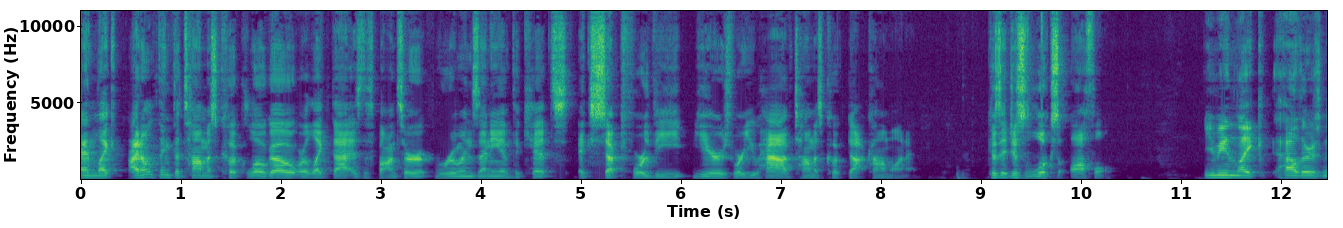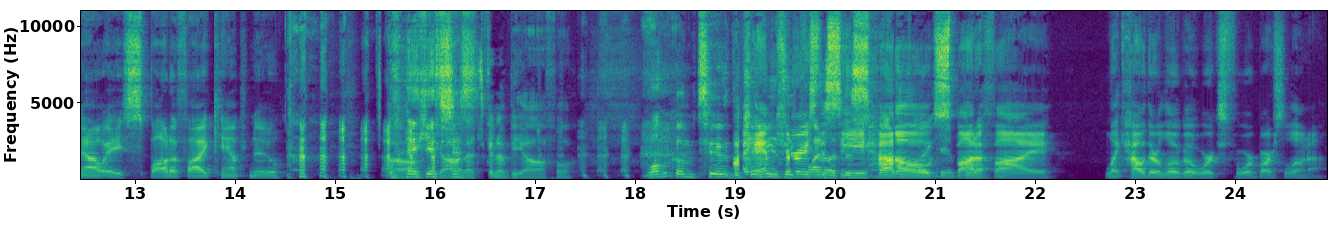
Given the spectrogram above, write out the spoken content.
And like, I don't think the Thomas Cook logo or like that as the sponsor ruins any of the kits, except for the years where you have thomascook.com on it. Because it just looks awful. You mean like how there's now a Spotify Camp Nou? oh god, just... that's gonna be awful. Welcome to the. I am curious to see how Spotify, like how their logo works for Barcelona,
